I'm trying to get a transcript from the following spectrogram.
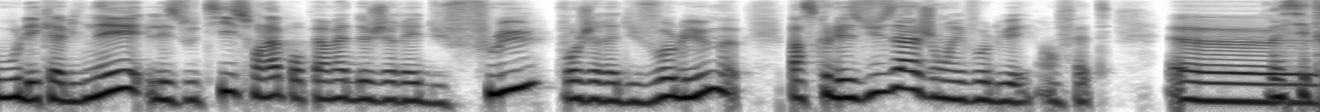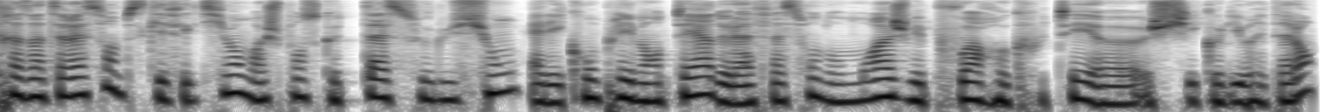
ou les cabinets, les outils sont là pour permettre de gérer du flux, pour gérer du volume, parce que les usages ont évolué en fait. Euh... Bah, c'est très intéressant parce qu'effectivement, moi je pense que ta solution, elle est complémentaire de la façon dont moi je vais pouvoir recruter euh, chez Colibri Talent.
